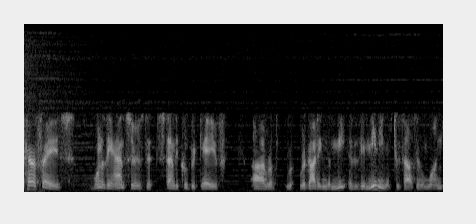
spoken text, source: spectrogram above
paraphrase one of the answers that Stanley Kubrick gave uh, re- regarding the, me- the meaning of 2001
